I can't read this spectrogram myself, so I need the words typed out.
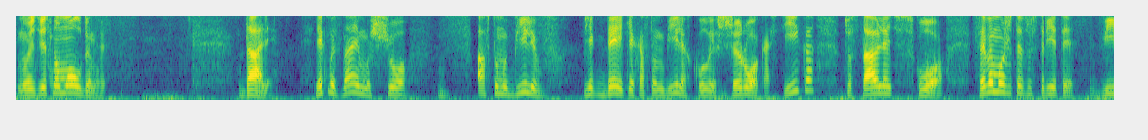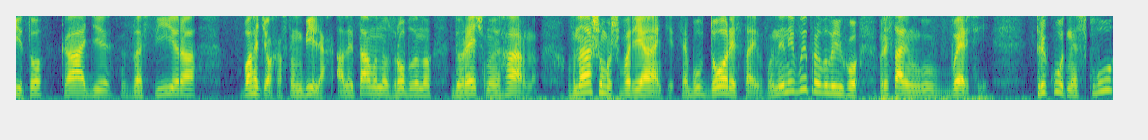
Ну і, звісно, молдинги. Далі, як ми знаємо, що в автомобілів, в деяких автомобілях, коли широка стійка, то ставлять скло. Це ви можете зустріти Віто, Каді, Зафіра, багатьох автомобілях, але там воно зроблено доречно і гарно. В нашому ж варіанті це був дорестайл. Вони не виправили його в рестайлінговій версії. Трикутне скло,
